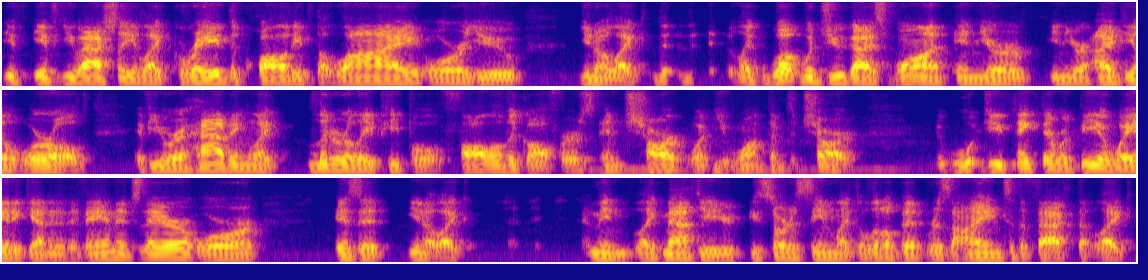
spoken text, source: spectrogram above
if, if you actually like grade the quality of the lie or you, you know, like, th- like what would you guys want in your, in your ideal world if you were having like literally people follow the golfers and chart what you want them to chart. Do you think there would be a way to get an advantage there, or is it you know like, I mean, like Matthew, you, you sort of seem like a little bit resigned to the fact that like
